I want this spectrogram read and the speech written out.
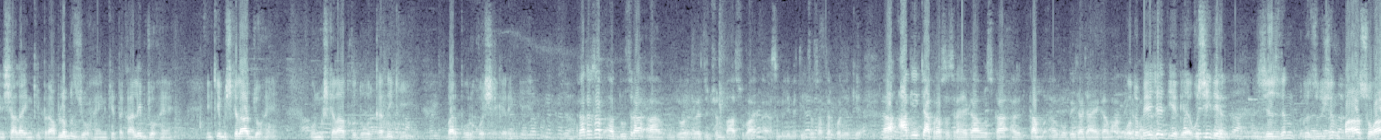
इन इनकी प्रॉब्लम्स जो हैं इनके तकालीब जो हैं इनकी मुश्किल जो हैं उन मुश्किल को दूर करने की भरपूर कोशिश करेंगे। राठौर साहब दूसरा जो रेजोल्यूशन पास हुआ अ, असेंबली में 370 को लेके आगे क्या प्रोसेस रहेगा? उसका कब वो भेजा जाएगा वहाँ वो तो भेजा दिया गया। उसी दिन जिस दिन रेजोल्यूशन पास हुआ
